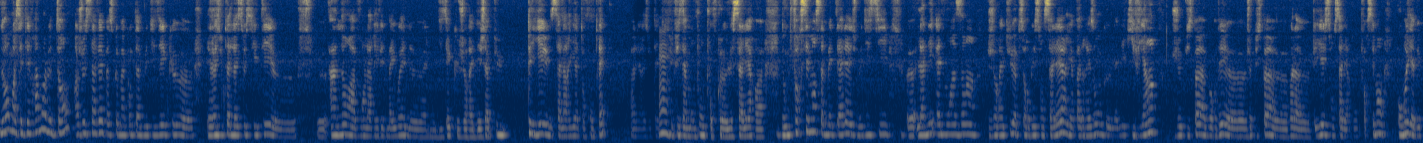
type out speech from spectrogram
Non, moi c'était vraiment le temps. Je savais parce que ma comptable disait que euh, les résultats de la société, euh, euh, un an avant l'arrivée de MyWen, elle me disait que j'aurais déjà pu payer une salariée à temps complet les résultats étaient mmh. suffisamment bons pour que le salaire. Euh, donc forcément, ça me mettait à l'aise. Je me dis si euh, l'année N-1, j'aurais pu absorber son salaire, il n'y a pas de raison que l'année qui vient, je puisse pas aborder, euh, je puisse pas voilà payer son salaire. Donc forcément, pour moi, il n'y avait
